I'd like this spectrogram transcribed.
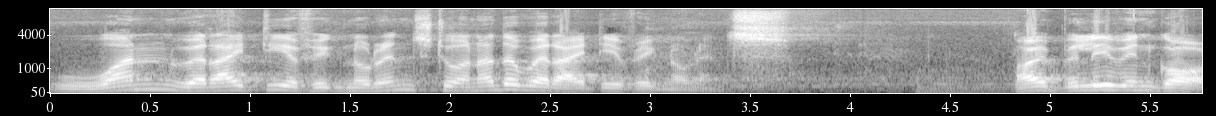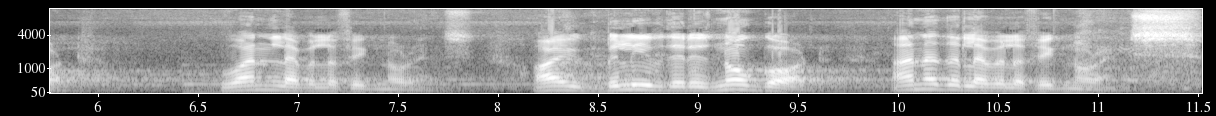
one variety of ignorance to another variety of ignorance. I believe in God, one level of ignorance. I believe there is no God, another level of ignorance.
